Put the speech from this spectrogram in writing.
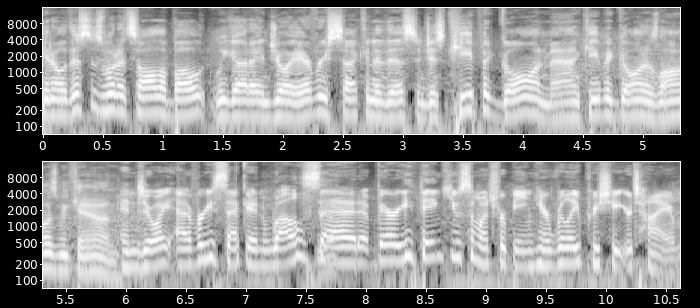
you know, this is what it's all about. We got to enjoy every second of this and just keep it going, man. Keep it going as long as we can. Enjoy every second. Well said. Yeah. Barrie, thank you so much for being here. Really appreciate your time.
